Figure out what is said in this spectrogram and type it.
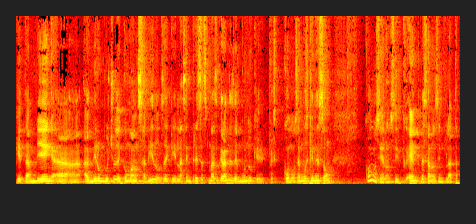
que también admiro mucho de cómo han salido. O sea que las empresas más grandes del mundo que pues, conocemos quiénes son, conocieron, empezaron sin plata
